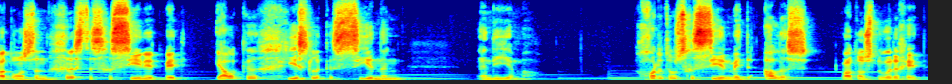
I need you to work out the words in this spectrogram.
wat ons in Christus geseën het met elke geestelike seëning in die hemel. God het ons geseën met alles wat ons nodig het.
